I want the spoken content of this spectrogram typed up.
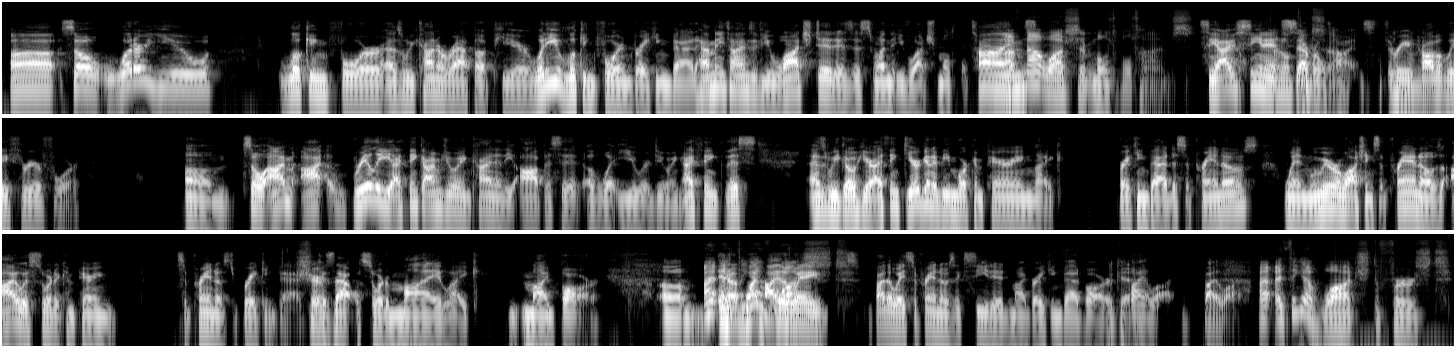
Uh, so what are you looking for as we kind of wrap up here? What are you looking for in Breaking Bad? How many times have you watched it? Is this one that you've watched multiple times? I've not watched it multiple times. See, I've seen it several so. times. 3 Mhm. probably three or four. Um, so I'm I really I think I'm doing kind of the opposite of what you were doing. I think this as we go here, I think you're going to be more comparing like Breaking Bad to Sopranos. When when we were watching Sopranos, I was sort of comparing Sopranos to Breaking Bad Sure. because that was sort of my like my bar. Um, I- and I uh, think by, I've the way, by the way, Sopranos exceeded my Breaking Bad bar Okay. by a lot, by a lot. I, I think I've watched the first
